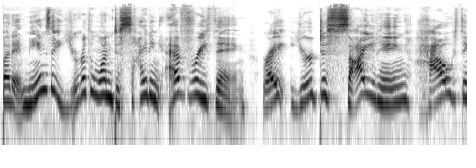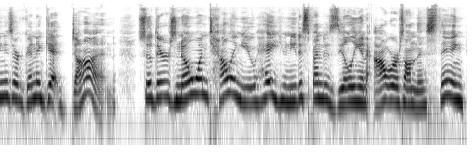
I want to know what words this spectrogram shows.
but it means that you're the one deciding everything, right? You're deciding how things are going to get done. So there's no one telling you, hey, you need to spend a zillion hours on this thing.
